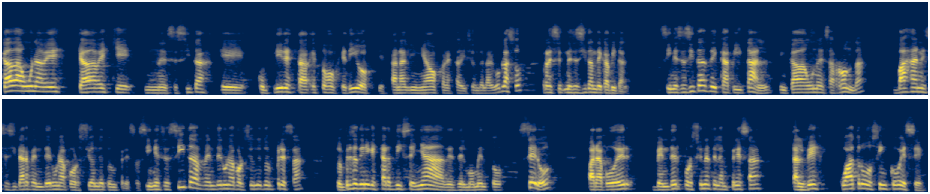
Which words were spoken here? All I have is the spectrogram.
cada una vez, cada vez que necesitas eh, cumplir estos objetivos que están alineados con esta visión de largo plazo, necesitan de capital. Si necesitas de capital en cada una de esas rondas, vas a necesitar vender una porción de tu empresa. Si necesitas vender una porción de tu empresa, tu empresa tiene que estar diseñada desde el momento cero para poder vender porciones de la empresa tal vez cuatro o cinco veces,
